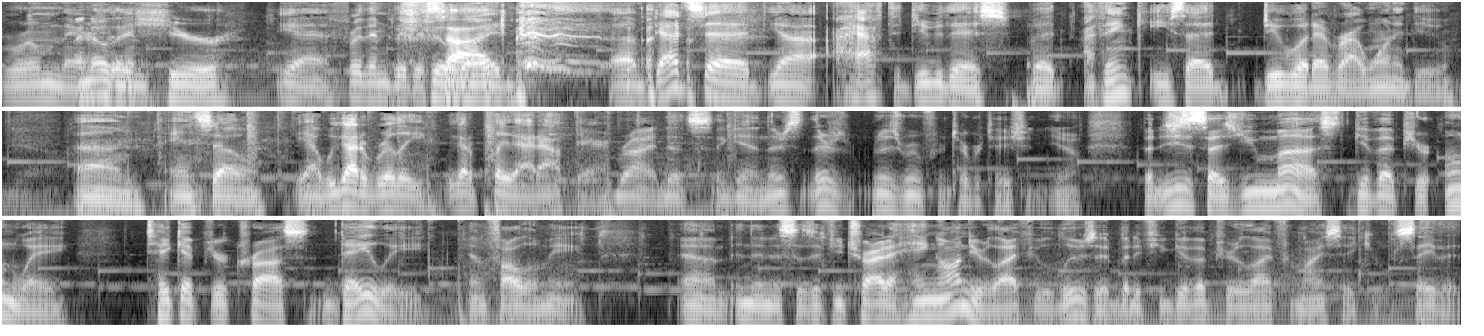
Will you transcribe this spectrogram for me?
room there. I know for they them, hear yeah for them to feel like- decide. um, Dad said, "Yeah, I have to do this," but I think he said, "Do whatever I want to do." Um, and so yeah, we got to really we got to play that out there. Right. That's again. There's there's there's room for interpretation, you know. But Jesus says you must give up your own way, take up your cross daily, and follow me. Um, and then it says, if you try to hang on to your life, you will lose it. But if you give up your life for my sake, you will save it.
